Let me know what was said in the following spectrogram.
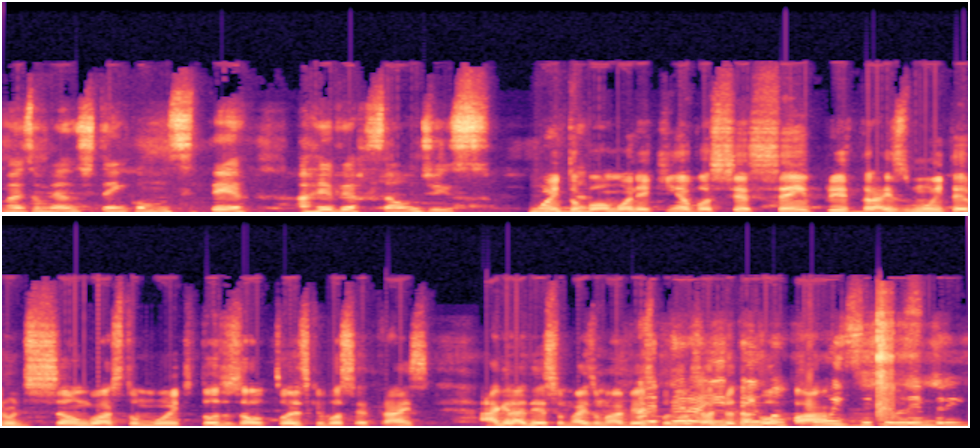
mais ou menos, tem como se ter a reversão disso. Muito bom, Moniquinha. Você sempre traz muita erudição, gosto muito, todos os autores que você traz. Agradeço mais uma vez Ai, por nos aí, ajudar. Tem uma Opa. coisa que eu lembrei,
